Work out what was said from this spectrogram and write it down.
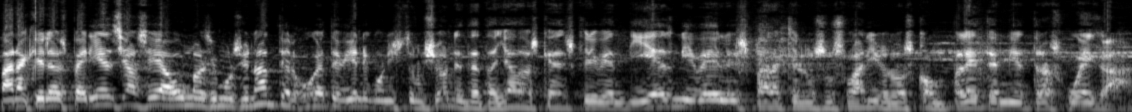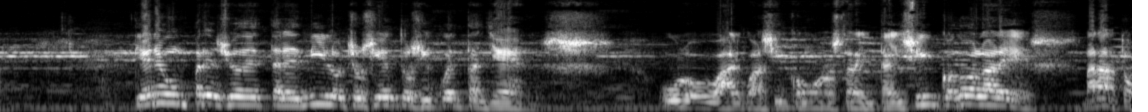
Para que la experiencia sea aún más emocionante, el juguete viene con instrucciones detalladas que describen 10 niveles para que los usuarios los completen mientras juegan. Tiene un precio de 3.850 yens, o algo así como unos 35 dólares. Barato.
